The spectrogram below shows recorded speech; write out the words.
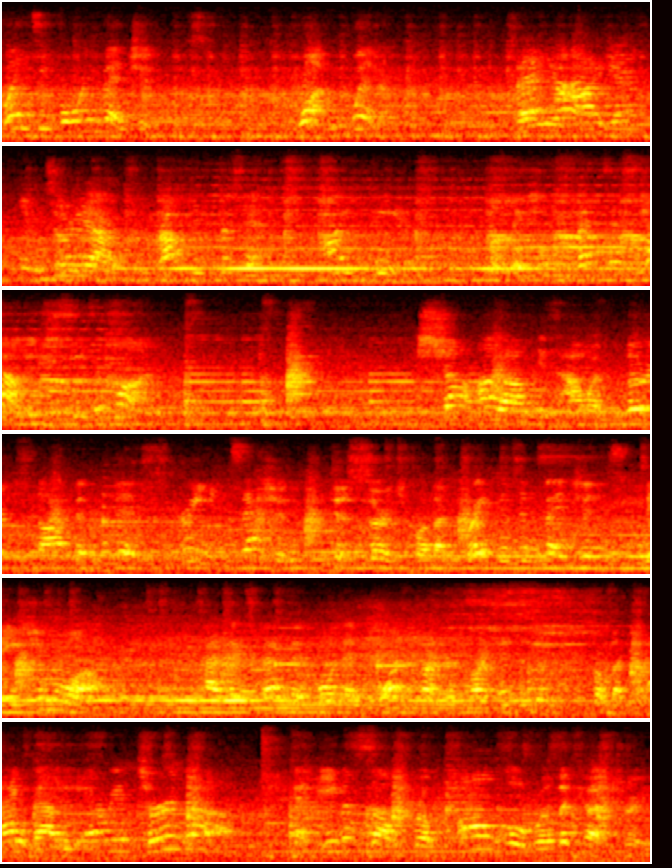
24 inventions. One winner. Turn your idea into reality. Proudly presents Idea. Malaysian Inventors Challenge Season 1. Shah Alam is our third stop in this screening session to search for the greatest inventions nationwide. As expected, more than 100 participants from the Klang Valley area turned up, and even some from all over the country.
